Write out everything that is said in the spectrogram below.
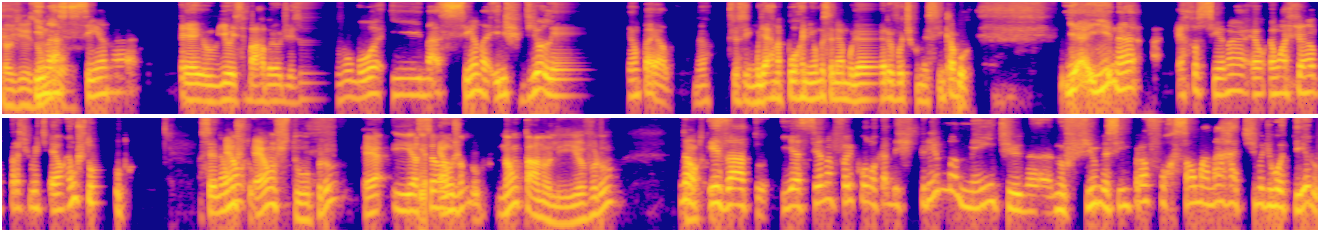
É o Jason E na Momoa. cena, é, e esse bárbaro é o Jason Momoa e na cena eles violentam ela, né? Tipo assim, mulher na porra nenhuma, você não é mulher, eu vou te comer assim, acabou. E aí, né, essa cena é, é uma cena praticamente é, é um estupro. A cena é um É um, estupro. é um estupro. É, e a cena É um não, não tá no livro. Não, Tanto- exato. E a cena foi colocada extremamente na- no filme, assim, para forçar uma narrativa de roteiro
